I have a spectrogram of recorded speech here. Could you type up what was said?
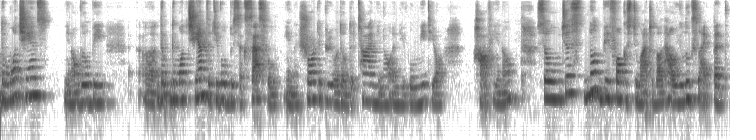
the more chance you know will be uh, the, the more chance that you will be successful in a shorter period of the time you know and you will meet your half you know so just not be focused too much about how you looks like but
